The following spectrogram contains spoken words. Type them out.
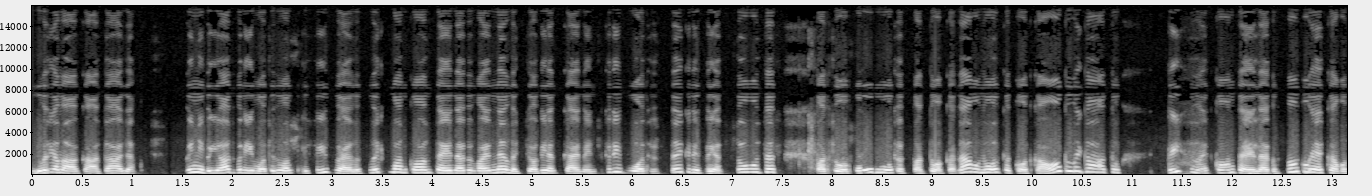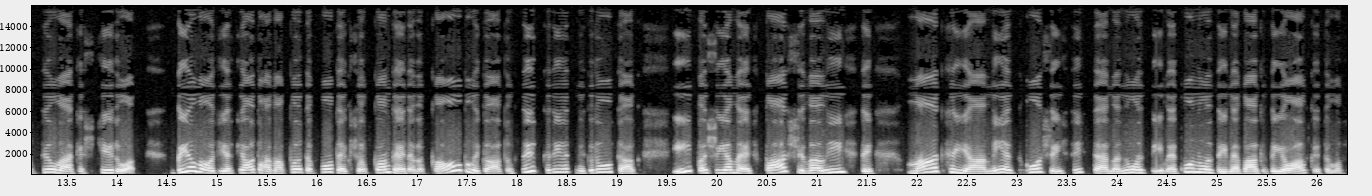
lielākā daļa. Viņi bija atbrīvoti no šīs izvēles likt man konteineru vai nelikt, jo viens kaimiņš grib, otrs negrib, viens sūdzas par to, ka ir otrs, par to, ka nav nosakot kā obligātu. Visi mēs konteinerus uzliekam un cilvēki šķiro. Bioloģijas jautājumā, protams, noteikt šos konteinerus kā obligātus ir krietni grūtāk. Īpaši, ja mēs paši vēl īsti mācījāmies, ko šī sistēma nozīmē, ko nozīmē vākt bioatkritumus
